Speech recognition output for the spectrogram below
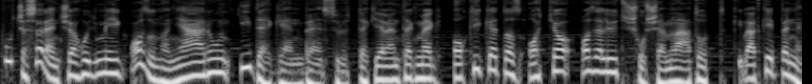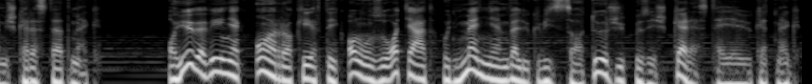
Furcsa szerencse, hogy még azon a nyáron idegen benszülöttek jelentek meg, akiket az atya azelőtt sosem látott, kiváltképpen nem is keresztelt meg. A jövevények arra kérték Alonso atyát, hogy menjen velük vissza a törzsükhöz és keresztelje őket meg.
